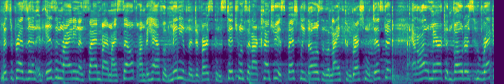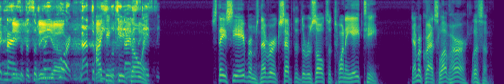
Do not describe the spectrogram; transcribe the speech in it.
Mr. President, it is in writing and signed by myself on behalf of many of the diverse constituents in our country, especially those in the 9th Congressional District, and all American voters who recognize the, that the Supreme the, uh, Court, not the people of the United going. States. Stacey Abrams never accepted the results of 2018. Democrats love her. Listen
